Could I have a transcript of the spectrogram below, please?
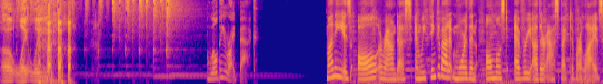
uh, lately? we'll be right back. Money is all around us, and we think about it more than almost every other aspect of our lives.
